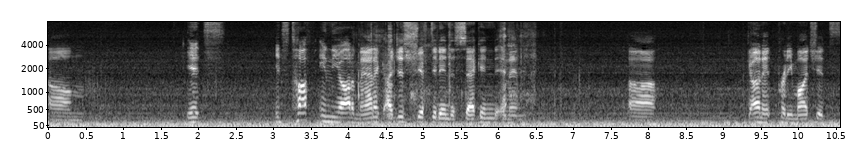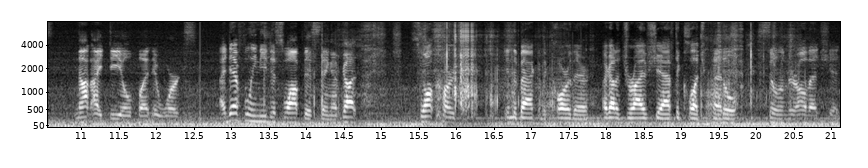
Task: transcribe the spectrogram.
Um, it's it's tough in the automatic. I just shifted into second and then uh, gun it pretty much. It's not ideal, but it works. I definitely need to swap this thing. I've got swap parts in the back of the car there. I got a drive shaft, a clutch pedal, cylinder, all that shit.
